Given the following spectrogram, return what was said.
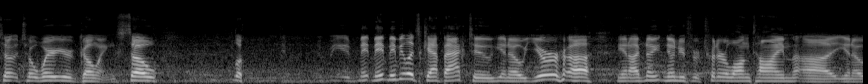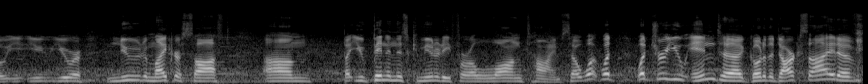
to, to, where you're going. So, look, maybe let's get back to, you know, you're, uh, you know, I've known you through Twitter a long time, uh, you know, you, you were new to Microsoft, um, but you've been in this community for a long time. So what, what, what drew you in to go to the dark side of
